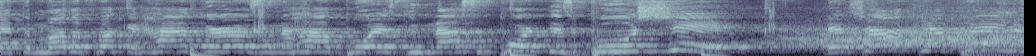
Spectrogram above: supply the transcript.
That the motherfucking hot girls and the hot boys do not support this bullshit that y'all campaigning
